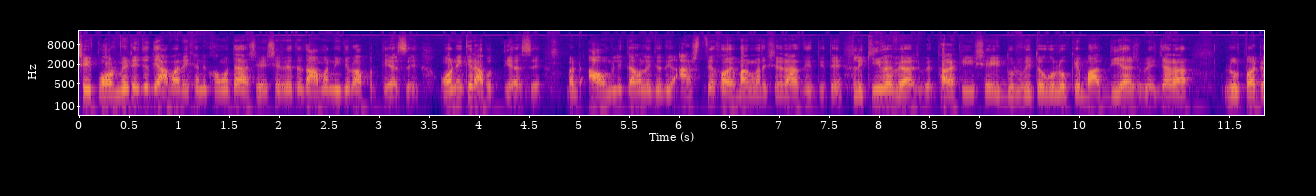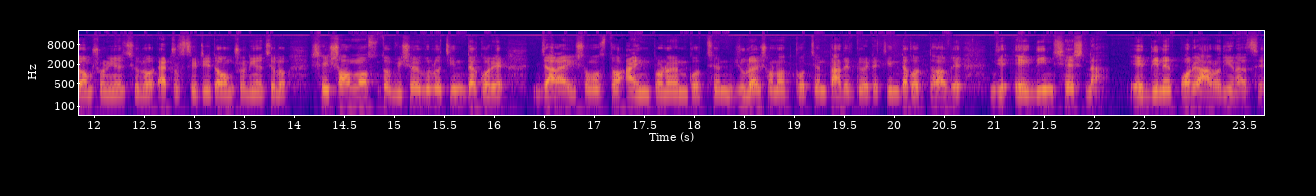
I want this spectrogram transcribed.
সেই ফর্মেটে যদি আবার এখানে ক্ষমতা আসে, সেক্ষেত্রে তো আমার নিজেরও আপত্তি আছে, অনেকের আপত্তি আছে। বাট আওয়ামী লীগ তাহলে যদি আসতে হয় বাংলাদেশের রাজনীতিতে, তাহলে কীভাবে আসবে? তারা কি সেই দুর্বৃত্তগুলোকে বাদ দিয়ে আসবে? যারা লুটপাটে অংশ নিয়েছিল অ্যাট্রোসিটিতে অংশ নিয়েছিল, সেই সমস্ত বিষয়গুলো চিন্তা করে যারা এই সমস্ত আইন প্রণয়ন করছেন, জুলাই সনদ করছেন, তাদেরকেও এটা চিন্তা করতে হবে যে এই দিন শেষ না, এই দিনের পরে আরও দিন আছে।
